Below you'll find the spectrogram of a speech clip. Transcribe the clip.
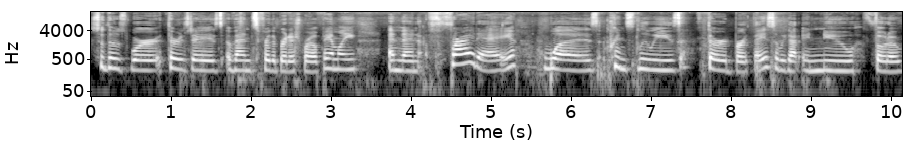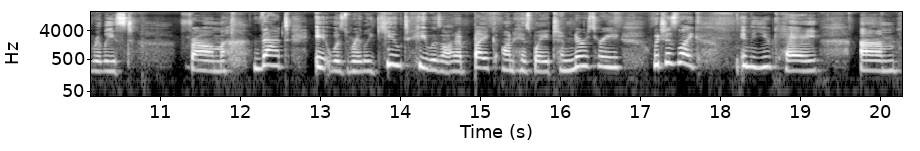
So those were Thursday's events for the British royal family. And then Friday was Prince Louis's third birthday. So we got a new photo released from that. It was really cute. He was on a bike on his way to nursery, which is like in the UK. Um,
